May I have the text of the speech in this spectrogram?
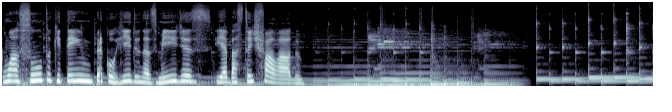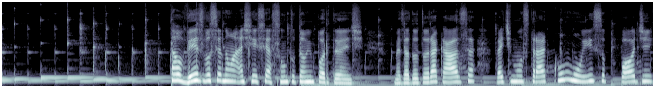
um assunto que tem percorrido nas mídias e é bastante falado. Talvez você não ache esse assunto tão importante, mas a doutora Cássia vai te mostrar como isso pode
